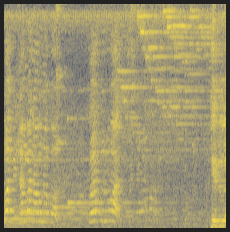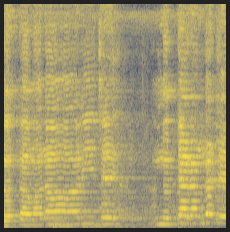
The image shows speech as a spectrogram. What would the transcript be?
मग विलंब लावू नको. कर सुरुवात. తిల్లోత్తమనారీచే నృత్యరంగతే.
